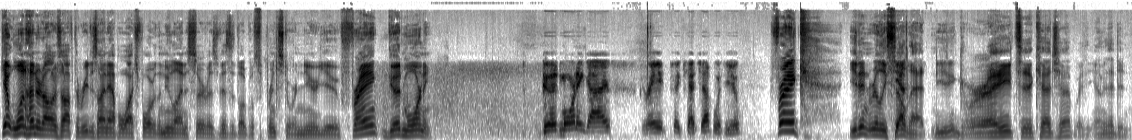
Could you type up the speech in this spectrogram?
Get $100 off the redesigned Apple Watch 4 with a new line of service. Visit the local Sprint store near you. Frank, good morning. Good morning, guys. Great to catch up with you. Frank, you didn't really sell Yeah. that. You, did great to catch up with you. I mean, that didn't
